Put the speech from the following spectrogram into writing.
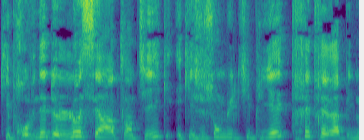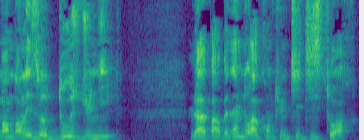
qui provenaient de l'océan Atlantique et qui se sont multipliés très très rapidement dans les eaux douces du Nil. Le Abarbanel nous raconte une petite histoire.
